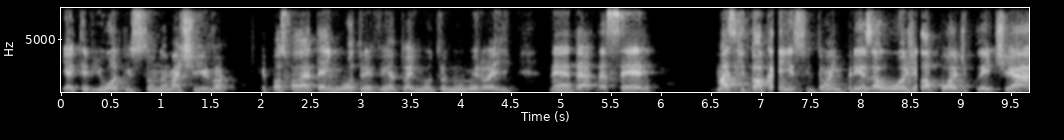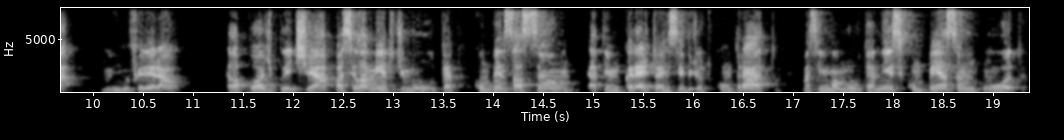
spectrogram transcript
E aí teve outra instituição normativa, que eu posso falar até em outro evento, aí, em outro número aí, né, da, da série, mas que toca isso. Então, a empresa hoje ela pode pleitear no nível federal ela pode pleitear parcelamento de multa, compensação, ela tem um crédito a receber de outro contrato, mas tem uma multa nesse, compensa um com o outro.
